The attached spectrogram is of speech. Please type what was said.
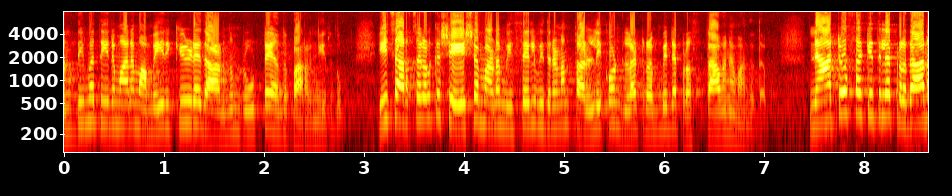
അന്തിമ തീരുമാനം അമേരിക്കയുടേതാണെന്നും റൂട്ടെ അന്ന് പറഞ്ഞിരുന്നു. ഈ ചർച്ചകൾക്ക് ശേഷമാണ് മിസൈൽ വിതരണം തള്ളിക്കൊണ്ടുള്ള ട്രംപിന്റെ പ്രസ്താവന വന്നത്. നാറ്റോ സഖ്യത്തിലെ പ്രധാന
